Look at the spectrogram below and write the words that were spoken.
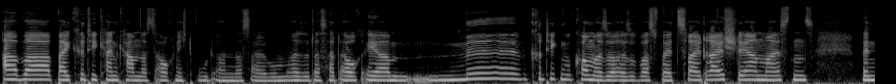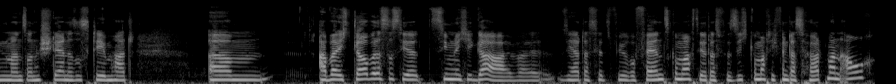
Aber bei Kritikern kam das auch nicht gut an, das Album. Also das hat auch eher Kritiken bekommen, also, also was bei zwei, drei Sternen meistens, wenn man so ein Sternesystem hat. Ähm, aber ich glaube, das ist ihr ziemlich egal, weil sie hat das jetzt für ihre Fans gemacht, sie hat das für sich gemacht. Ich finde, das hört man auch,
